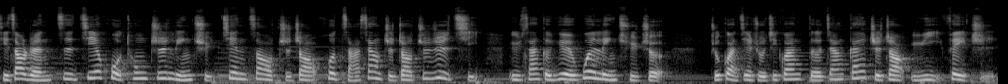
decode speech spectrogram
起造人自接获通知领取建造执照或杂项执照之日起，逾三个月未领取者，主管建筑机关得将该执照予以废止。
